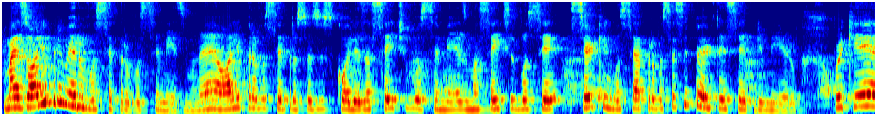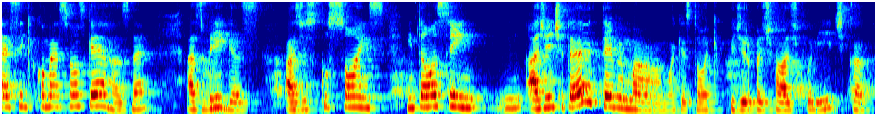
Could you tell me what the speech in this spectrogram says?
Mas olhe primeiro você para você mesmo, né? Olhe para você, para suas escolhas, aceite você mesmo, aceite você ser quem você é para você se pertencer primeiro, porque é assim que começam as guerras, né? As brigas, as discussões. Então, assim, a gente até teve uma, uma questão que pediram para gente falar de política.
